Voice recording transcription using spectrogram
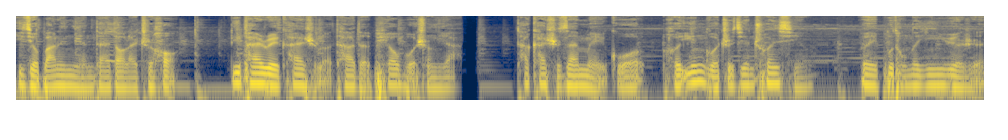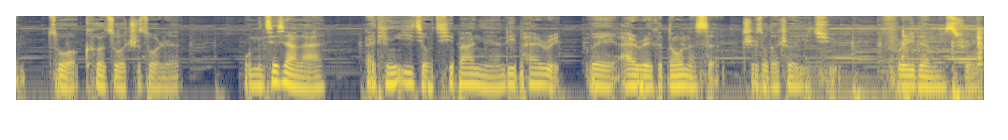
一九八零年代到来之后，利派瑞开始了他的漂泊生涯，他开始在美国和英国之间穿行。为不同的音乐人做客座制作人。我们接下来来听1978年利派瑞为 Eric Donaldson 制作的这一曲《Freedom Street》。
